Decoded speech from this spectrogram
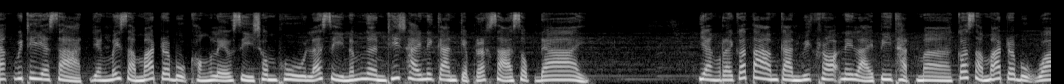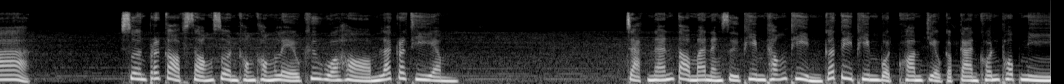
นักวิทยาศาสตร์ยังไม่สามารถระบุของเหลวสีชมพูและสีน้ำเงินที่ใช้ในการเก็บรักษาศพได้ อย่างไรก็ตามการวิเคราะห์ในหลายปีถัดมาก็สามารถระบุว่า ส่วนประกอบสองส่วนของของเหลวคือหัวหอมและกระเทียม จากนั้นต่อมาหนังสือพิมพ์ท้องถิ่นก็ตีพิมพ์บทความเกี่ยวกับการค้นพบนี้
